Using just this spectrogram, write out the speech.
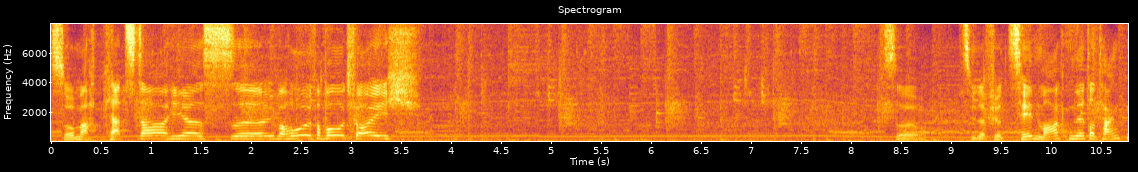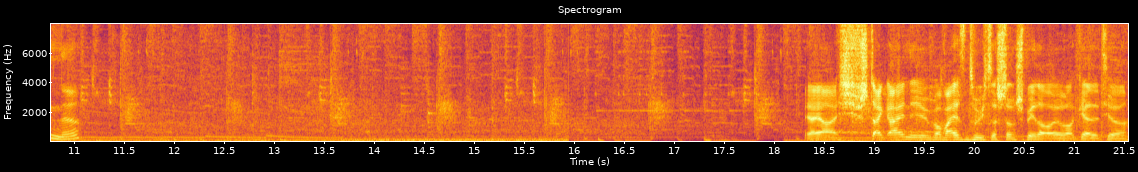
So, macht Platz da. Hier ist äh, Überholverbot für euch. So, jetzt wieder für 10 Marken Liter tanken, ne? Ja, ja, ich steig ein, überweisen tue ich das dann später eurer Geld hier.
